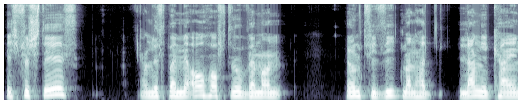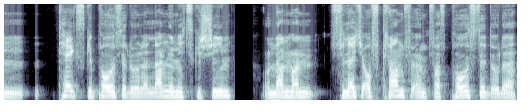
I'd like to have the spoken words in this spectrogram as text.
ich verstehe es und ist bei mir auch oft so, wenn man irgendwie sieht, man hat lange keinen Text gepostet oder lange nichts geschrieben und dann man vielleicht auf Krampf irgendwas postet oder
